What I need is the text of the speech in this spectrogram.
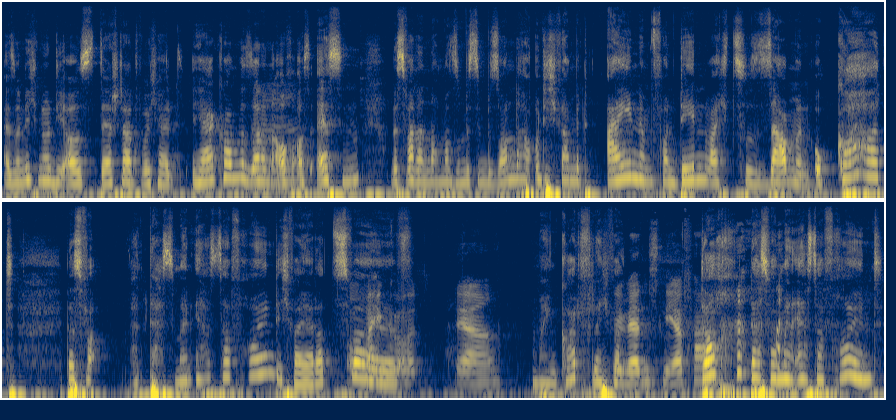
Also nicht nur die aus der Stadt, wo ich halt herkomme, sondern auch Mhm. aus Essen. Und das war dann nochmal so ein bisschen besonderer. Und ich war mit einem von denen war ich zusammen. Oh Gott! Das war, war das mein erster Freund? Ich war ja da zwölf. Oh mein Gott. Ja. Oh mein Gott, vielleicht war. Wir werden es nie erfahren. Doch, das war mein erster Freund.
